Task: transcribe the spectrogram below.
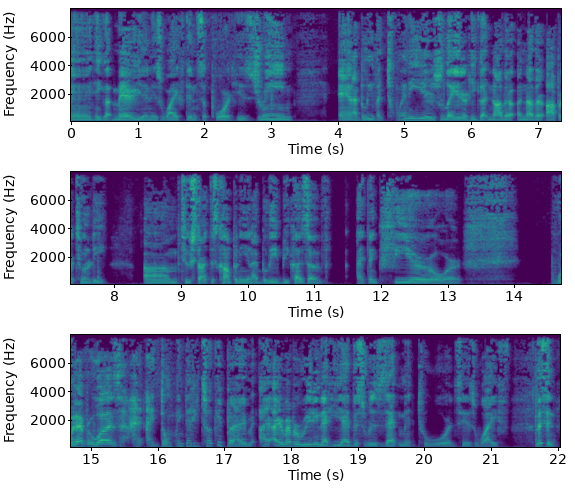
and he got married and his wife didn't support his dream. And I believe like 20 years later, he got another, another opportunity, um, to start this company. And I believe because of, I think fear or whatever it was, I, I don't think that he took it, but I, I, I remember reading that he had this resentment towards his wife. Listen,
